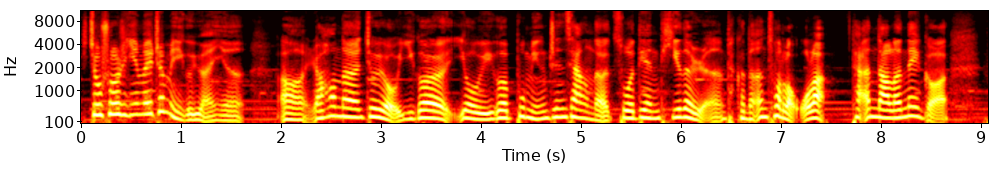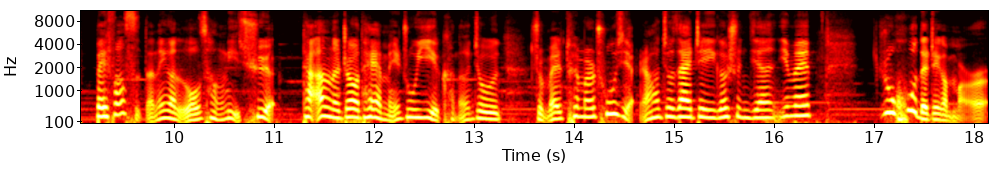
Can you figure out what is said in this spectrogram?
就说是因为这么一个原因。嗯，然后呢，就有一个有一个不明真相的坐电梯的人，他可能摁错楼了，他摁到了那个被封死的那个楼层里去。他摁了之后，他也没注意，可能就准备推门出去，然后就在这一个瞬间，因为入户的这个门儿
